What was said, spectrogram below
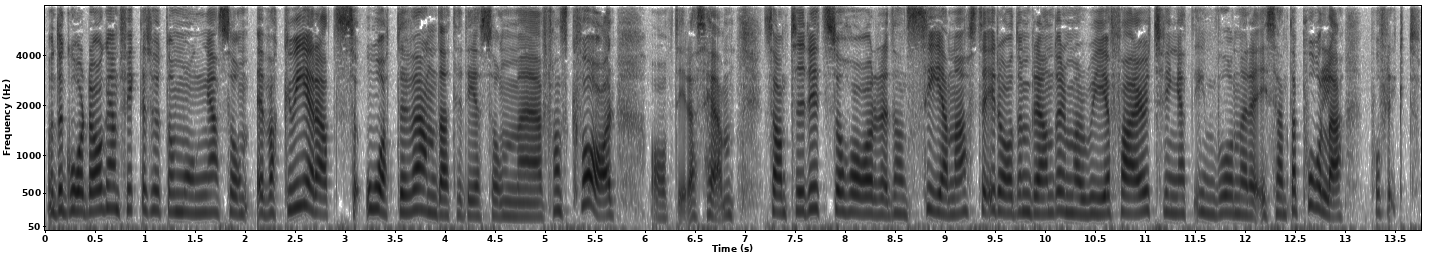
Under gårdagen fick dessutom många som evakuerats återvända till det som eh, fanns kvar av deras hem. Samtidigt så har den senaste i raden bränder, Maria Fire, tvingat invånare i Santa Pola på flykt.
